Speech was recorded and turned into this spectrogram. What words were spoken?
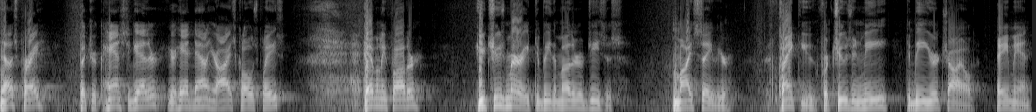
Now let's pray. Put your hands together, your head down, and your eyes closed, please. Heavenly Father, you choose Mary to be the mother of Jesus, my Savior. Thank you for choosing me to be your child. Amen.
